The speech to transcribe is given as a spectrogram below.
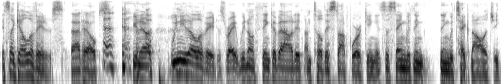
It's like elevators. That helps. you know, we need elevators, right? We don't think about it until they stop working. It's the same thing, thing with technology.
